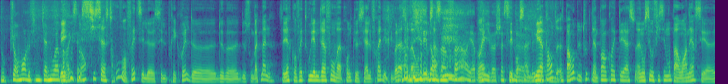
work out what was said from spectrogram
donc purement le film canois Mais par excellence. si ça se trouve, en fait, c'est le, c'est le préquel de, de, de son Batman. C'est-à-dire qu'en fait, William Dafoe, on va apprendre que c'est Alfred, et puis voilà, ça va il avancer vivait comme dans ça. un phare et après Ouais, il va chasser. C'est pour ça. Mais par contre, par contre, le truc n'a pas encore été annoncé officiellement par Warner. C'est euh,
